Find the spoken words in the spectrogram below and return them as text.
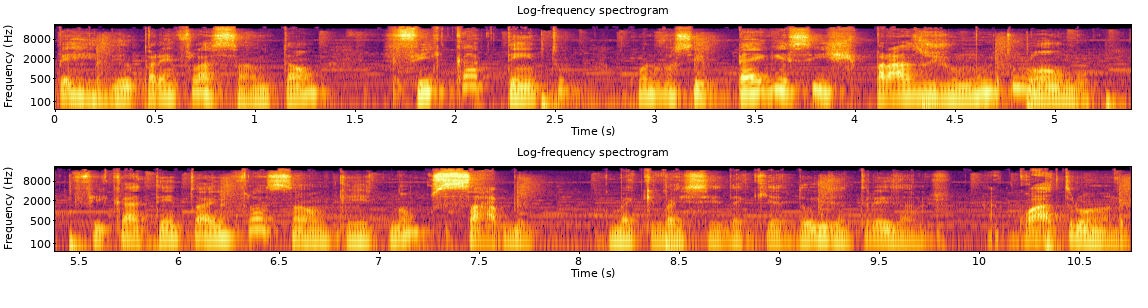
Perdeu para a inflação. Então, fica atento quando você pega esses prazos muito longos. Fica atento à inflação, que a gente não sabe como é que vai ser daqui a dois anos, três anos, a quatro anos.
